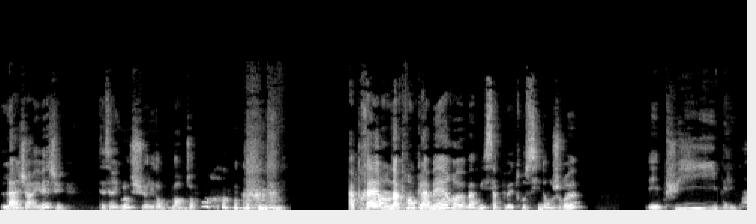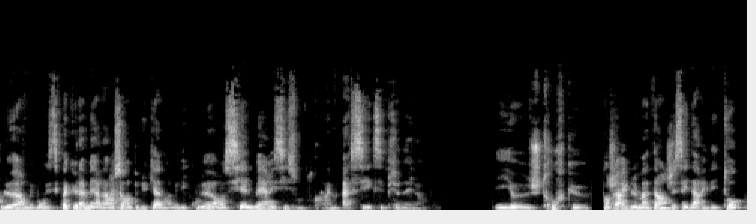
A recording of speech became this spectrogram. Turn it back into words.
là, j'arrivais. C'est rigolo, je suis allée dans le couloir Après, on apprend que la mer, euh, bah oui, ça peut être aussi dangereux. Et puis, les couleurs, mais bon, c'est pas que la mer, là, on sort un peu du cadre, mais les couleurs ciel-mer ici sont quand même assez exceptionnelles. Et euh, je trouve que quand j'arrive le matin, j'essaye d'arriver tôt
